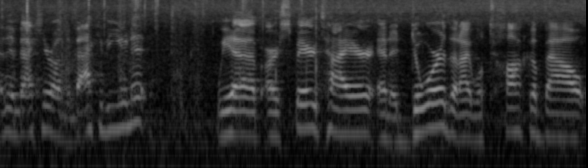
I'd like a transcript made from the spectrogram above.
And then back here on the back of the unit, we have our spare tire and a door that I will talk about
